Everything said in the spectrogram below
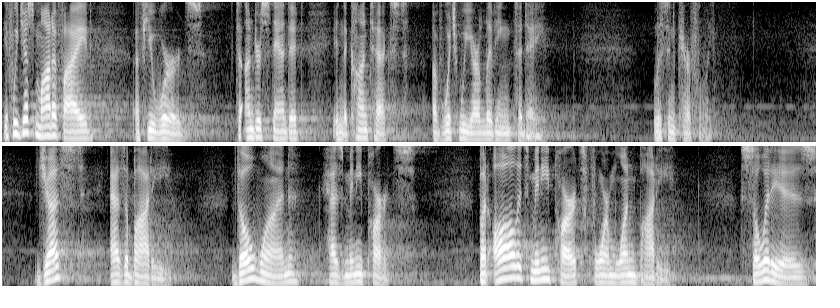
if we just modified a few words to understand it in the context of which we are living today? Listen carefully. Just as a body, though one has many parts, but all its many parts form one body, so it is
